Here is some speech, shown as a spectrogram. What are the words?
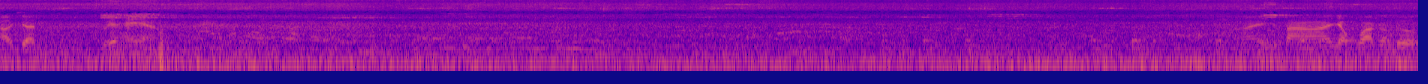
ở trên vỉa hè. Ta vòng qua con đường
